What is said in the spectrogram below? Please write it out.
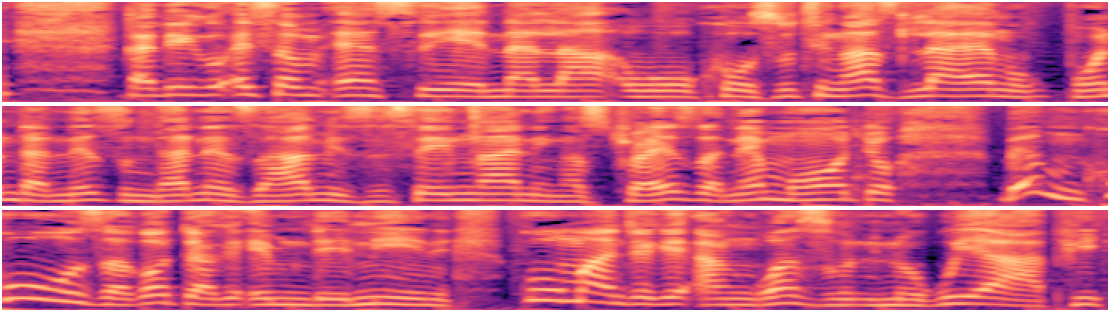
kanti ku SMS yena la wokhozi uthi ngazilaya ngokubhonda nezingane zami zisencane ngazijwayeza nemoto bengikhuza kodwa ke emndenini. Kumanje ke angikwazi nokuyapi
